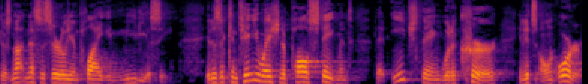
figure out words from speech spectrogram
does not necessarily imply immediacy. It is a continuation of Paul's statement that each thing would occur in its own order.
